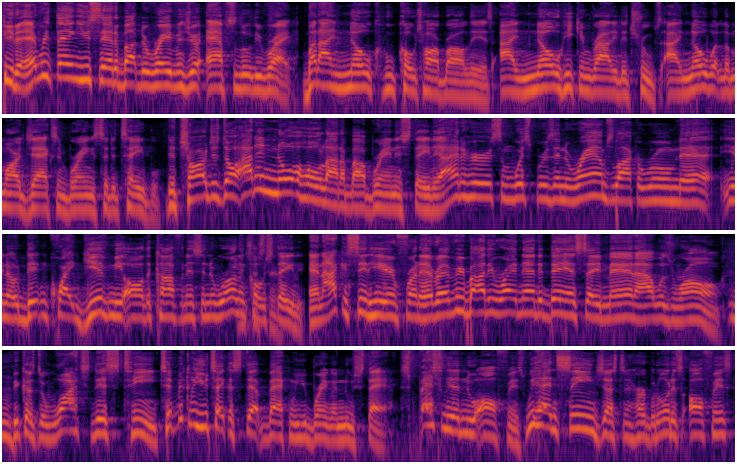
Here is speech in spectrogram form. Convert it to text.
Peter, everything you said about the Ravens, you're absolutely right. But I know who Coach Harbaugh is. I know he can rally the troops. I know what Lamar Jackson brings to the table. The Chargers, though, I didn't know a whole lot about Brandon Staley. I had heard some whispers in the Rams locker room that, you know, didn't quite give me all the confidence in the world in Coach Staley. And I can sit here in front of everybody right now today and say, man, I was wrong. Mm. Because to watch this team, typically you take a step back when you bring a new staff, especially a new offense. We hadn't seen Justin Herbert or this offense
